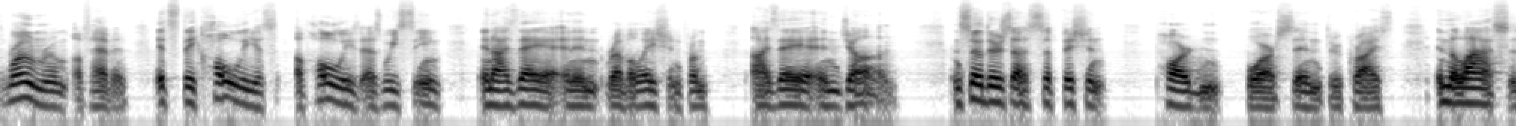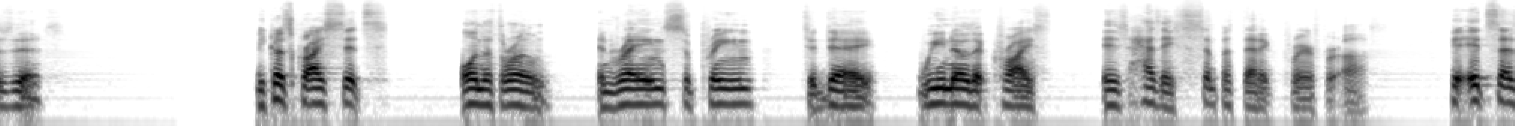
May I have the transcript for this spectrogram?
throne room of heaven. It's the holiest of holies, as we see in Isaiah and in Revelation from Isaiah and John. And so there's a sufficient pardon for our sin through Christ. And the last is this because Christ sits on the throne and reigns supreme today, we know that Christ is, has a sympathetic prayer for us. It, says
